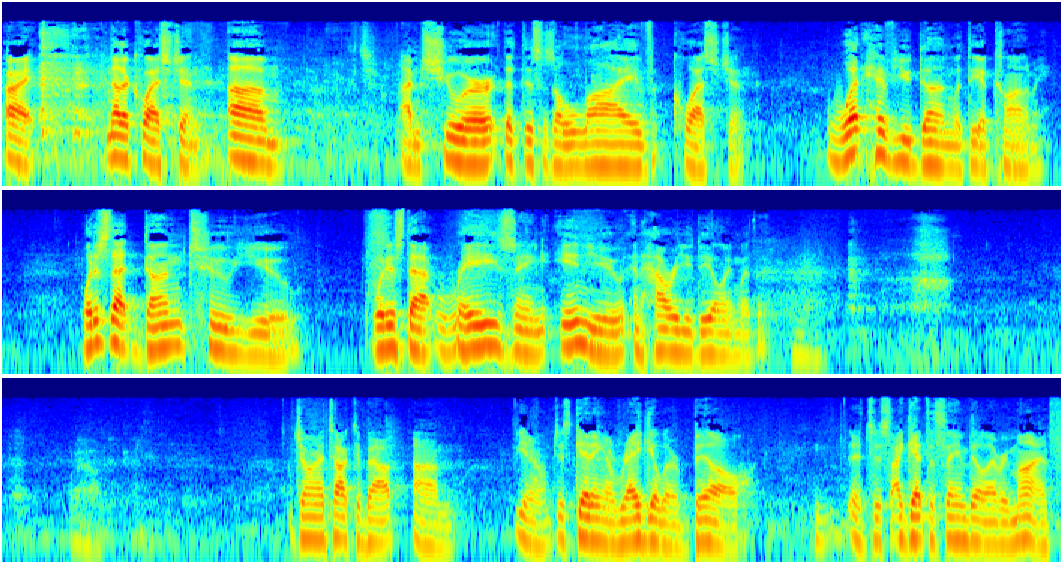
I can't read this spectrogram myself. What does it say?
All right, another question. Um, I'm sure that this is a live question. What have you done with the economy? What has that done to you? What is that raising in you, and how are you dealing with it? Wow. John, I talked about, um, you know, just getting a regular bill it's just I get the same bill every month,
